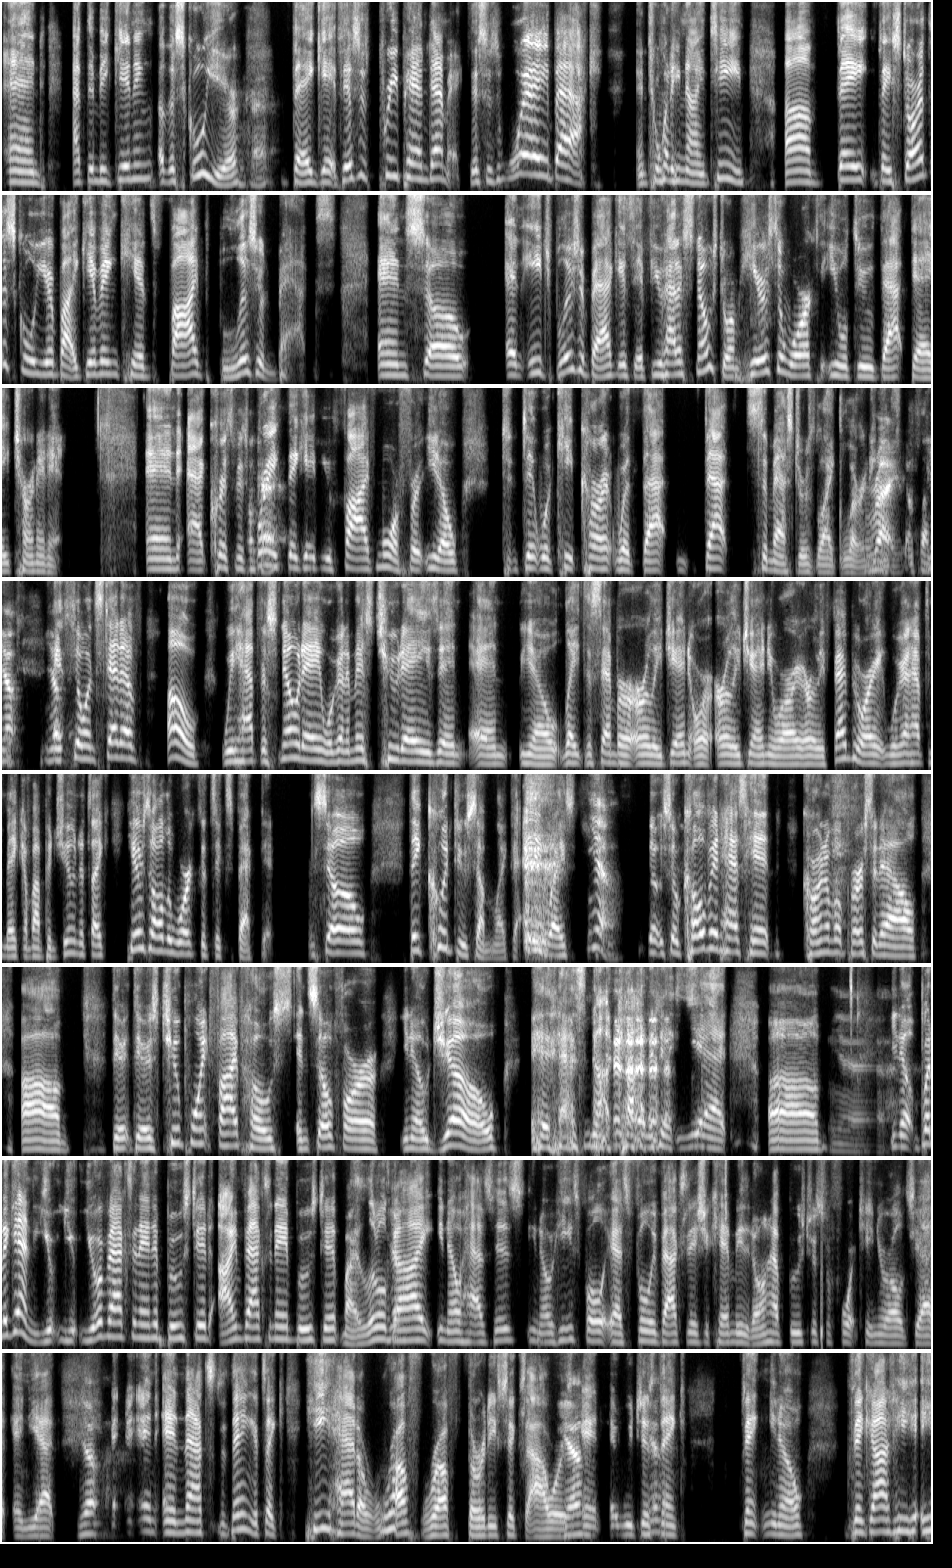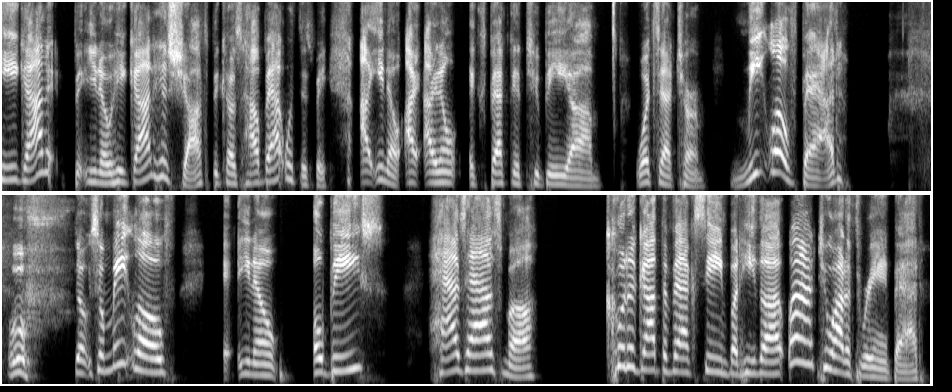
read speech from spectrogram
And at the beginning of the school year, okay. they gave this is pre-pandemic this is way back in 2019 um, they they start the school year by giving kids five blizzard bags and so and each blizzard bag is if you had a snowstorm here's the work that you will do that day turn it in. And at christmas Okay. break they gave you five more for you know to, that would keep current with that that semester's like learning and right. stuff like yep. and yep. So instead of oh we have the snow day we're going to miss two days in and you know late december early jan or early january early february we're going to have to make them up in june. It's like here's all the work that's expected. So they could do something like that. Anyways yeah so, so covid has hit carnival personnel. Um there, there's 2.5 hosts and so far you know joe it has not gotten it yet. Um yeah. you know but again you, you you're vaccinated boosted. I'm vaccinated boosted. My little Yep. guy you know has his you know he's full as fully vaccinated as you can be. They don't have boosters for 14 year olds yet and yet yep. and and that's the thing. It's like he had a rough rough 36 hours Yeah. and, and we just Yeah. think think you know thank god he he got it but you know he got his shots because how bad would this be? I you know i i don't expect it to be um what's that term? Meatloaf bad. Oof. So so meatloaf, eh, you know, obese, has asthma, could have got the vaccine, but he thought, well, two out of three ain't bad.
